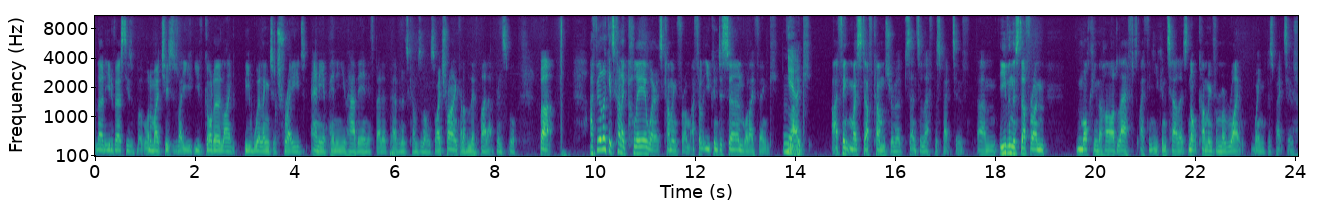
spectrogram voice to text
learned at university is one of my tutors was like you, you've got to like be willing to trade any opinion you have in if better evidence comes along. So I try and kind of live by that principle but I feel like it's kind of clear where it's coming from. I feel like you can discern what I think. Yeah. Like I think my stuff comes from a centre left perspective. Um, even the stuff where I'm mocking the hard left, I think you can tell it's not coming from a right wing perspective.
